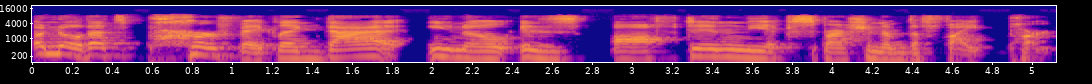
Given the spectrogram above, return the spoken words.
Oh, no, that's perfect. Like that, you know, is often the expression of the fight part.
